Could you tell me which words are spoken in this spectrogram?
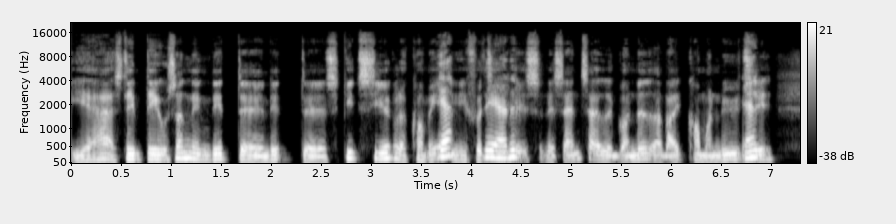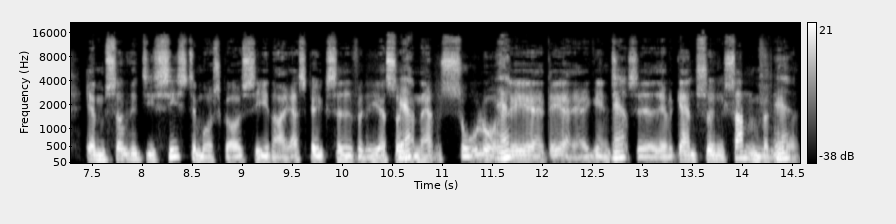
Ja, altså det, det er jo sådan en lidt, uh, lidt uh, skidt cirkel at komme Ja, ind i, fordi det det. Hvis, hvis antallet går ned, og der ikke kommer nye Ja. til, jamen så vil de sidste måske også sige, nej, jeg skal ikke sidde, fordi jeg synger Ja. nærmest solo, og Ja. det, er, det er jeg ikke interesseret i. Jeg vil gerne synge sammen med Ja. noget.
